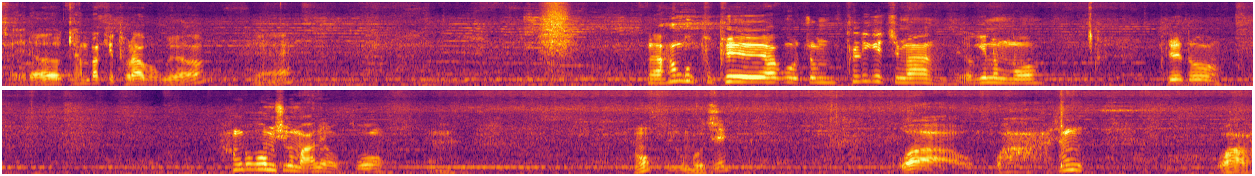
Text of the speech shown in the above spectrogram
자, 이렇게 한 바퀴 돌아보고요. 예. 그냥 한국 뷔페하고 좀 틀리겠지만 여기는 뭐 그래도 한국 음식은 많이 없고 예. 어? 이거 뭐지? 와우 와향와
